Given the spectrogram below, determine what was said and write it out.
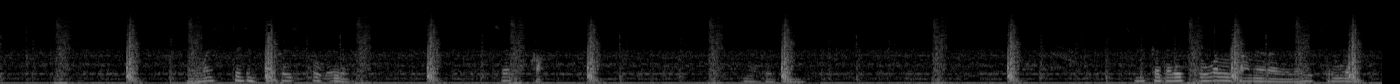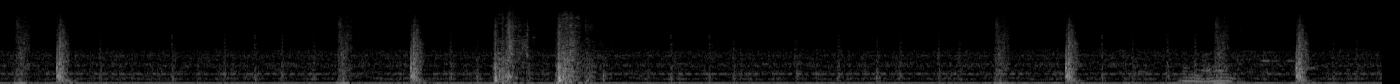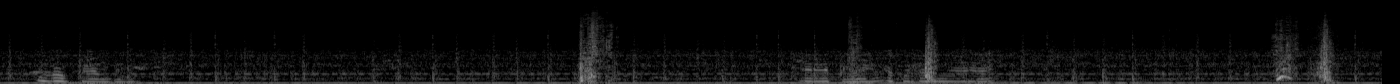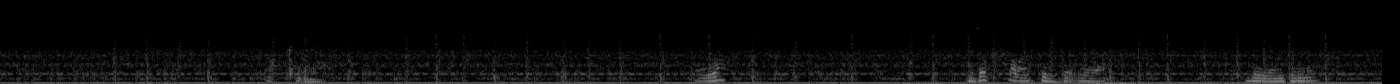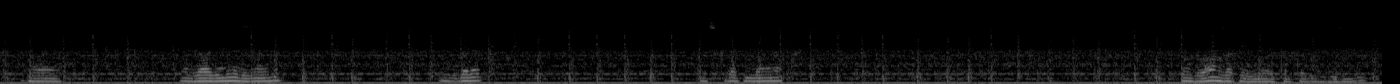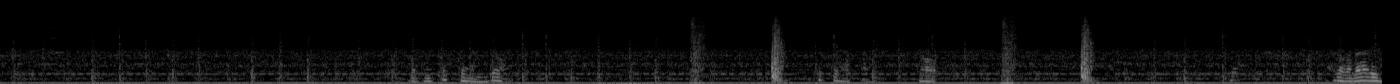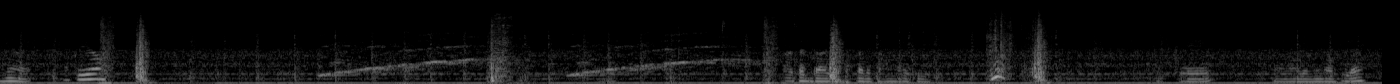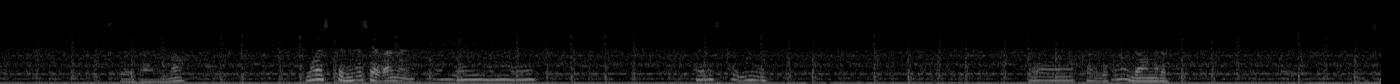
هو انت تجمع كده هو بيو صفقة كذلك تروال الكاميرا يعني تروال dốc sau bắn kiểm tệ để đánh trên nữa rồi. Rồi dưới này dưới này. Böyle Scrap'ından yok O zaman zaten bunu atlatabiliriz Bakın tek denemde o Tek denemde الغداري هنا هكيا أسد داري دخلت عمري فيه أوكي. أنا من افضل سبحان الله وسط الناس يا غنم اي اي اي وسط الناس قلبنا دامرك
